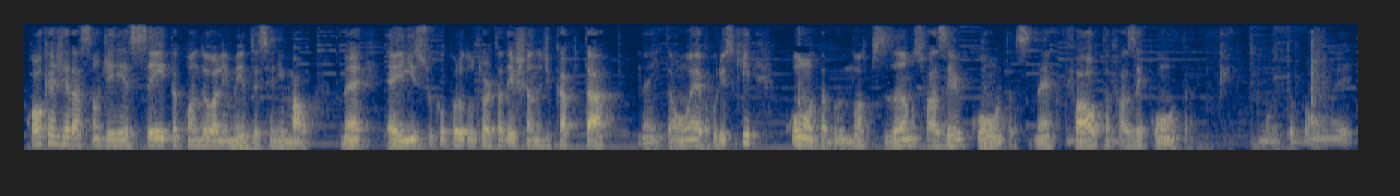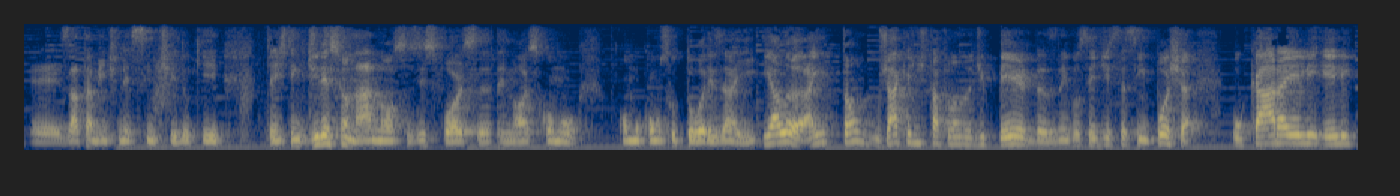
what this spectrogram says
qual que é a geração de receita quando eu alimento esse animal, né? É isso que o produtor está deixando de captar, né? Então é por isso que conta, Bruno, nós precisamos fazer contas, né? Falta fazer conta. Muito bom. É, é exatamente nesse sentido que, que, a gente tem que direcionar nossos esforços, nós como, como consultores aí. E Alan, aí, então, já que a gente está falando de perdas, né, você disse assim, poxa, o cara ele, ele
